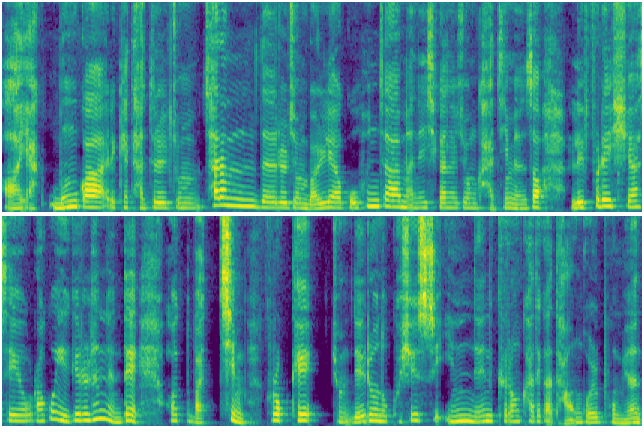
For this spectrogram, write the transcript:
아, 약 뭔가 이렇게 다들 좀 사람들을 좀 멀리하고 혼자만의 시간을 좀 가지면서 리프레시 하세요라고 얘기를 했는데 어, 마침 그렇게 좀 내려놓고 쉴 수 있는 그런 카드가 나온 걸 보면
